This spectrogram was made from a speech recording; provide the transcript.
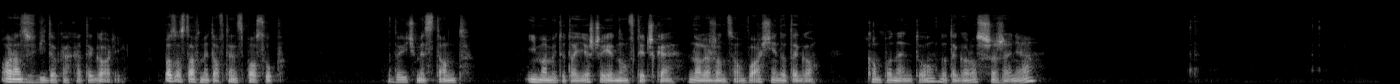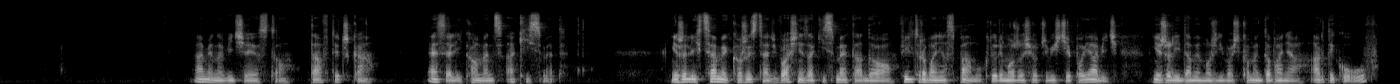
oraz w widokach kategorii. Pozostawmy to w ten sposób. Wyjdźmy stąd i mamy tutaj jeszcze jedną wtyczkę należącą właśnie do tego komponentu, do tego rozszerzenia. A mianowicie jest to ta wtyczka SLI Comments Akismet. Jeżeli chcemy korzystać właśnie z Akismeta do filtrowania spamu, który może się oczywiście pojawić, jeżeli damy możliwość komentowania artykułów,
